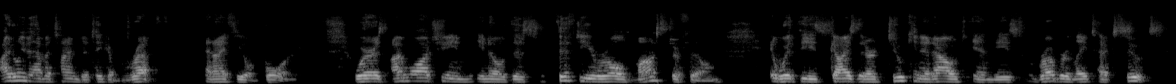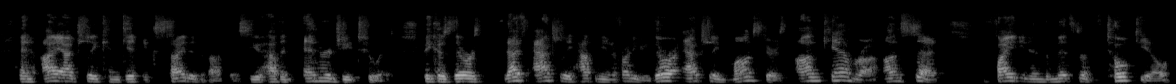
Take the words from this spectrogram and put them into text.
I don't even have a time to take a breath and I feel bored. Whereas I'm watching, you know, this 50 year old monster film with these guys that are duking it out in these rubber latex suits. And I actually can get excited about this. You have an energy to it because there is that's actually happening in front of you. There are actually monsters on camera, on set, fighting in the midst of Tokyo,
